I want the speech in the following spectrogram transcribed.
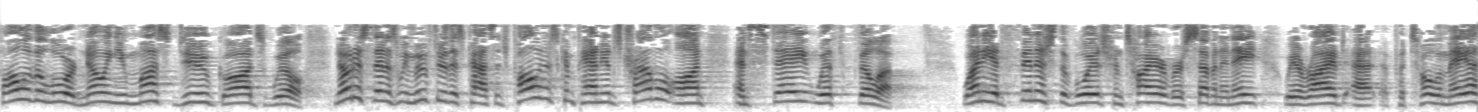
Follow the Lord, knowing you must do God's will. Notice then, as we move through this passage, Paul and his companions travel on and stay with Philip. When he had finished the voyage from Tyre, verse 7 and 8, we arrived at Ptolemais,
